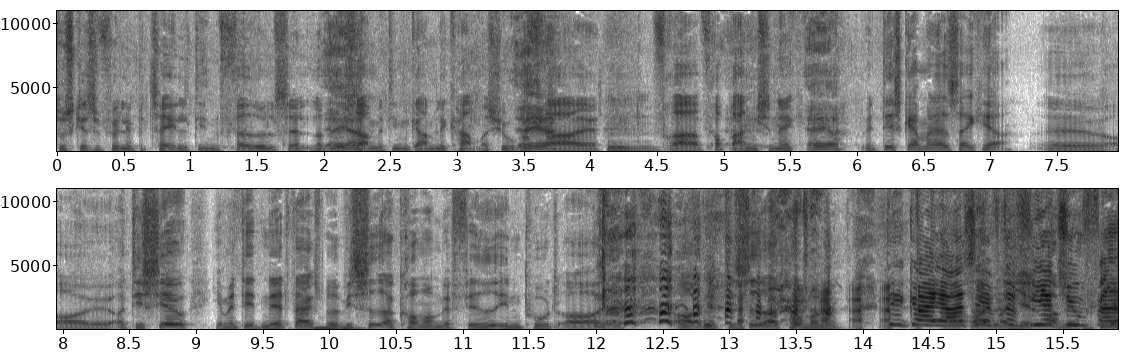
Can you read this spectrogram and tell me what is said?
Du skal selvfølgelig betale din fadøl selv, når du Ja, er ja. sammen med dine gamle kammersugar Ja, ja. fra, øh, fra, fra branchen, ikke? Ja, ja. Men det skal man altså ikke her. Øh, og, øh, og de siger jo, jamen det er et netværksmøde, vi sidder og kommer med fede input, og, øh, og de de sidder og kommer med, Det gør jeg også Og- og- efter og hjælper 24 med- fadøl,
